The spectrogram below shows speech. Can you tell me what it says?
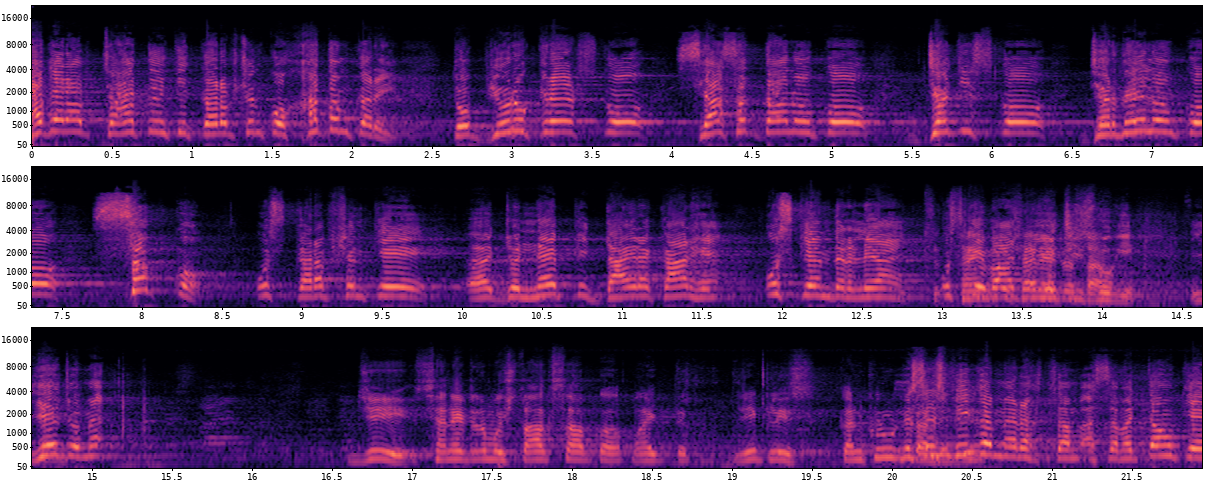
अगर आप चाहते हैं कि करप्शन को खत्म करें तो ब्यूरोक्रेट्स को सियासतदानों को जजिस को जर्नेलों को सबको उस करप्शन के जो नैब के दायराकार हैं उसके अंदर ले आए। उसके बाद ये चीज़ होगी। ये जो मैं जी सेनेटर मुश्ताक साहब का माइक जी प्लीज़ कंक्लूड मिस्टर स्पीकर मैं सम, समझता हूँ कि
